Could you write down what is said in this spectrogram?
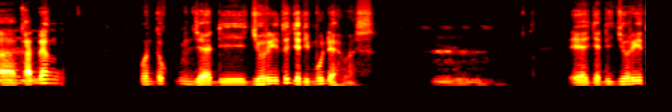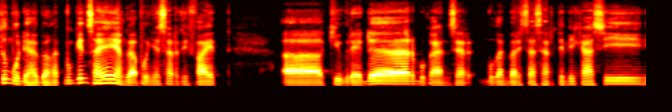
eh, Mm-mm. kadang untuk menjadi juri itu jadi mudah, Mas. Hmm. Ya, jadi juri itu mudah banget. Mungkin saya yang nggak punya certified eh, Q grader, bukan ser- bukan barista sertifikasi,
